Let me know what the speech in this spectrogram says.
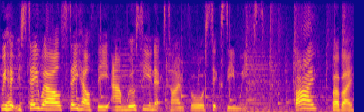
We hope you stay well, stay healthy, and we'll see you next time for 16 weeks. Bye. Bye bye.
